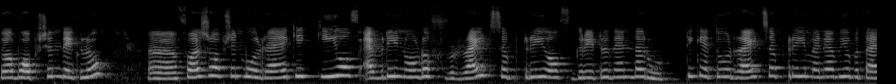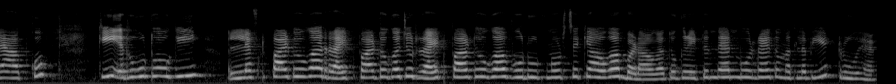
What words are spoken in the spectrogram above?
तो अब ऑप्शन देख लो। फ़र्स्ट ऑप्शन बोल रहा है कि key of every node of right sub tree of greater than the root ठीक है तो राइट सब ट्री मैंने अभी बताया आपको कि रूट होगी लेफ़्ट पार्ट होगा राइट पार्ट होगा, जो राइट पार्ट होगा, वो रूट नोड से क्या होगा? बड़ा होगा। तो ग्रेटर देन बोल रहा है तो मतलब ये ट्रू है।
